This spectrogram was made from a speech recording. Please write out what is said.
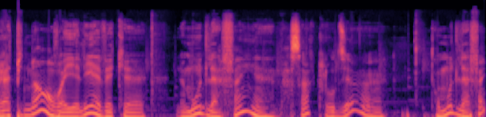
rapidement, on va y aller avec le mot de la fin. Ma soeur Claudia, ton mot de la fin?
